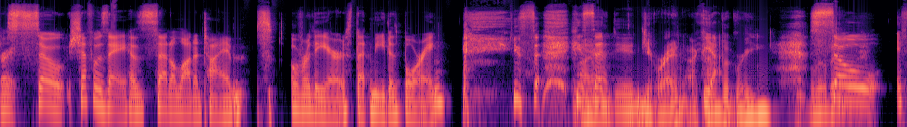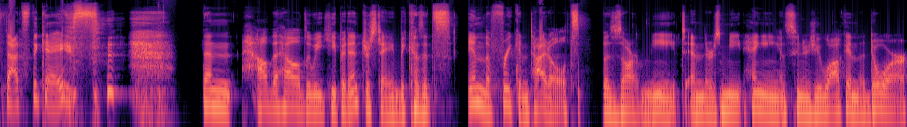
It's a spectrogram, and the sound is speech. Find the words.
Right. So Chef Jose has said a lot of times over the years that meat is boring. he said, he I'm- said dude. You're right. I kind Yeah. of agree. a little bit. so if that's the case, then how the hell do we keep it interesting? Because it's in the freaking title. It's Bazaar meat, and there's meat hanging as soon as you walk in the door.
